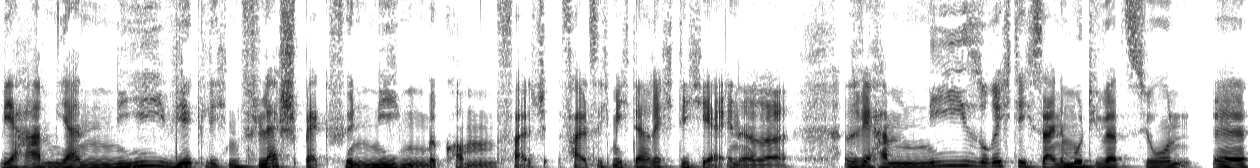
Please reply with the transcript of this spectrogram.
wir haben ja nie wirklich ein Flashback für Negan bekommen, falls, falls ich mich da richtig erinnere. Also wir haben nie so richtig seine Motivation äh,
